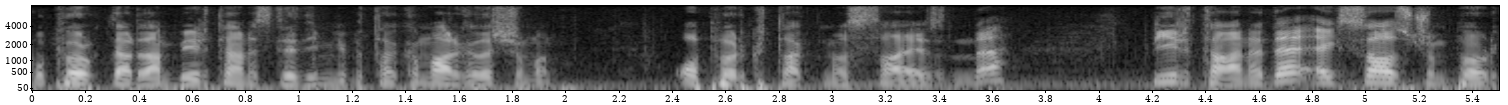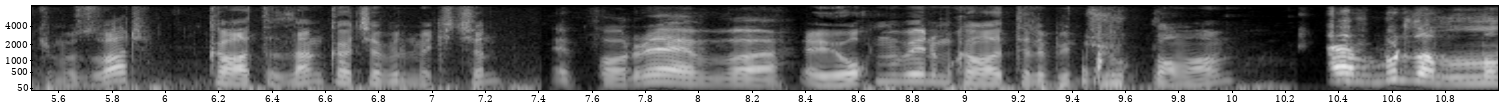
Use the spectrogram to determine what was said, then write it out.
Bu perk'lerden bir tanesi dediğim gibi takım arkadaşımın o perk'ü takması sayesinde. Bir tane de Exhaustion perk'ümüz var. Katilden kaçabilmek için. E, Forever. E yok mu benim katili bir cuklamam? Yani burada Mu-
